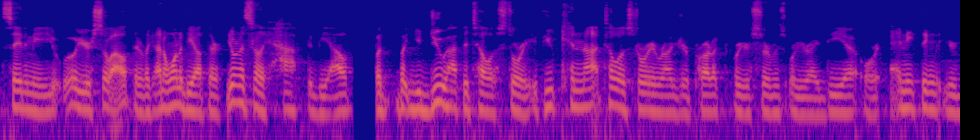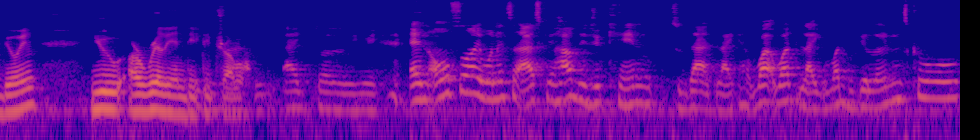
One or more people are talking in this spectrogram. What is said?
say to me, oh, you're so out there. Like I don't want to be out there. You don't necessarily have to be out but but you do have to tell a story. If you cannot tell a story around your product or your service or your idea or anything that you're doing, you are really in deep deep trouble. I totally agree. And also, I wanted to ask you, how did you came to that? Like, what, what, like, what did you learn in school?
